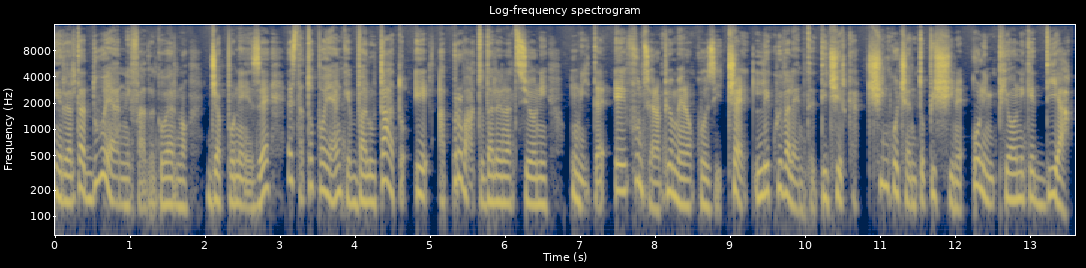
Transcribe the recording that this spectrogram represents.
in realtà due anni fa dal governo giapponese, è stato poi anche valutato e approvato dalle Nazioni Unite e funziona più o meno così. C'è l'equivalente di circa 500 piscine olimpioniche di acqua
